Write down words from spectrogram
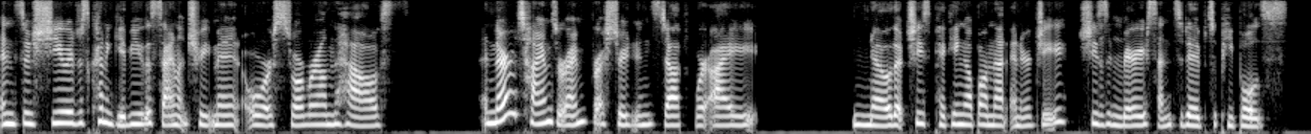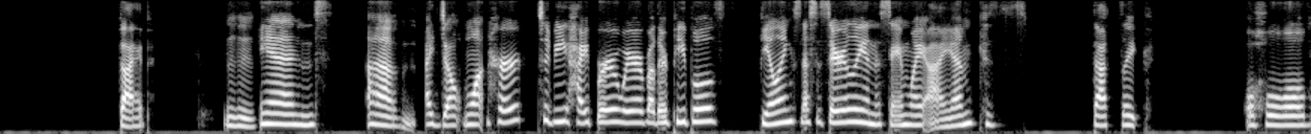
And so she would just kind of give you the silent treatment or storm around the house. And there are times where I'm frustrated and stuff where I know that she's picking up on that energy. She's very sensitive to people's vibe. Mm-hmm. And um, I don't want her to be hyper aware of other people's feelings necessarily in the same way I am, because that's like a whole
